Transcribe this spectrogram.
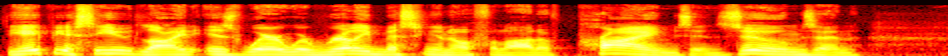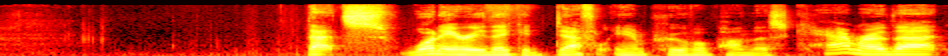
The APS-C line is where we're really missing an awful lot of primes and zooms and that's one area they could definitely improve upon this camera that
